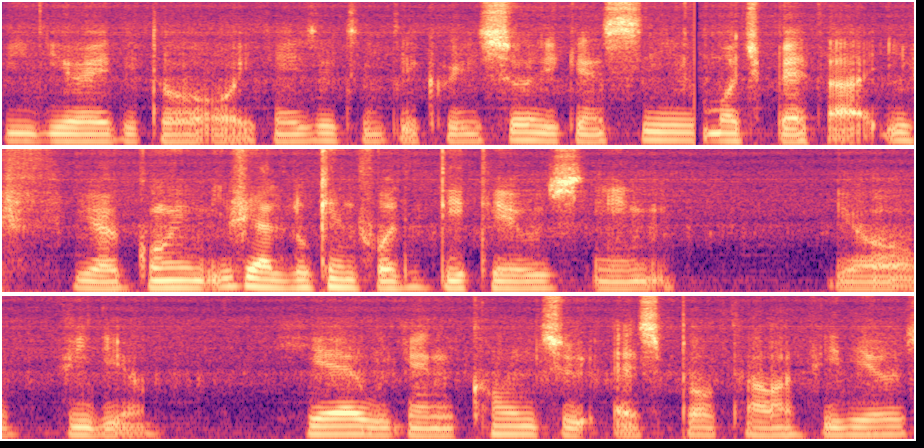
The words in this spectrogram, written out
video editor or you can use it to decrease so you can see much better if you're going if you are looking for the details in your video. Here we can come to export our videos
